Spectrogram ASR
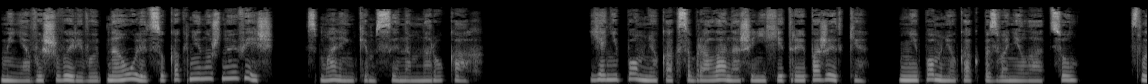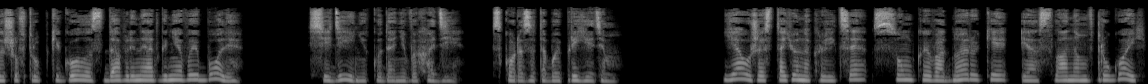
Меня вышвыривают на улицу, как ненужную вещь, с маленьким сыном на руках. Я не помню, как собрала наши нехитрые пожитки, не помню, как позвонила отцу. Слышу в трубке голос, давленный от гнева и боли. «Сиди и никуда не выходи. Скоро за тобой приедем». Я уже стою на крыльце с сумкой в одной руке и Асланом в другой,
